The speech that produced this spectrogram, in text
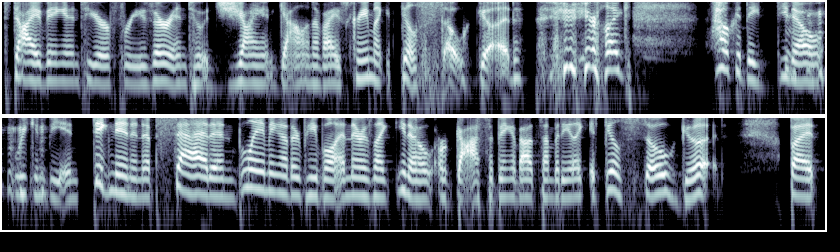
diving into your freezer into a giant gallon of ice cream. Like it feels so good. You're like, how could they, you know, we can be indignant and upset and blaming other people. And there's like, you know, or gossiping about somebody. Like it feels so good. But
